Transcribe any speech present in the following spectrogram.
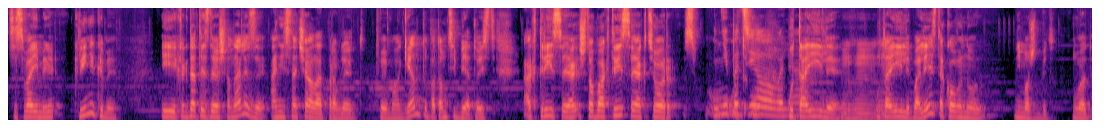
со своими клиниками, и когда ты сдаешь анализы, они сначала отправляют твоему агенту, потом тебе. То есть актриса, чтобы актриса и актер не подделывали. утаили, угу, утаили болезнь, такого, ну, не может быть. Вот.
